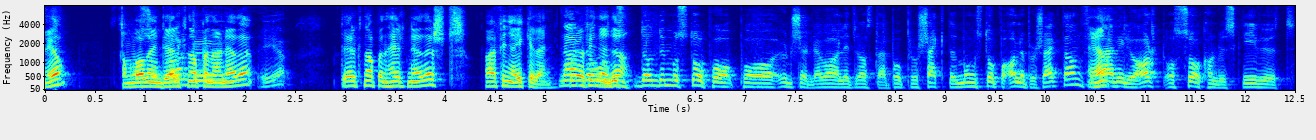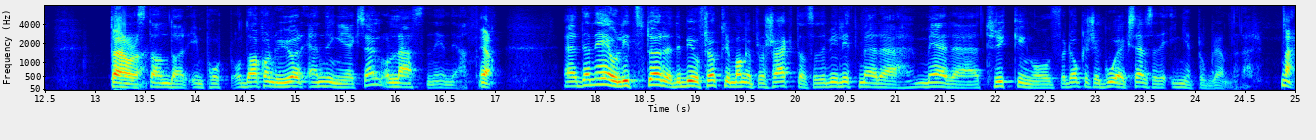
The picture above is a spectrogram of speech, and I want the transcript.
Ja. Sånn var den delknappen her nede. Ja. Delknappen helt nederst. Her finner jeg ikke den. Nei, jeg må du, du må stå på, på Unnskyld, det var litt raskt der. På prosjektet. Du må stå på alle prosjektene, for Ja. der vil jo alt. Og så kan du skrive ut Standard import. Og da kan du gjøre endring i Excel og lese den inn igjen. Ja. Eh, Den er jo litt større. Det blir jo fryktelig mange prosjekter, så det blir litt mer, mer eh, trykking. Og for dere som er gode i Excel, så er det ingen problem det der. Nei.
